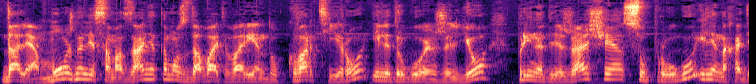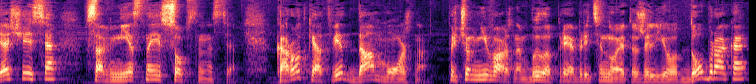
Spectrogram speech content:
Далее, можно ли самозанятому сдавать в аренду квартиру или другое жилье, принадлежащее супругу или находящееся в совместной собственности? Короткий ответ – да, можно. Причем неважно, было приобретено это жилье до брака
